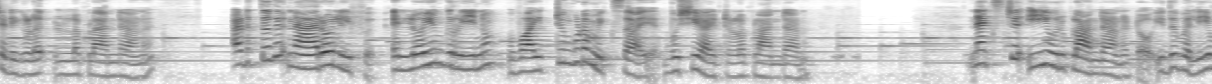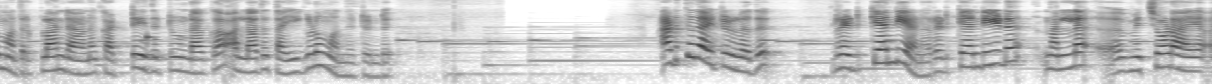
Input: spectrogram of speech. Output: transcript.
ചെടികൾ ഉള്ള പ്ലാന്റ് ആണ്. അടുത്തത് നാരോ ലീഫ് യെല്ലോയും ഗ്രീനും വൈറ്റും കൂടെ മിക്സ് ആയ ബുഷി ആയിട്ടുള്ള പ്ലാന്റ് ആണ്. നെക്സ്റ്റ് ഈ ഒരു പ്ലാന്റ് ആണ് കേട്ടോ ഇത് വലിയ മദർ പ്ലാന്റ് ആണ്. കട്ട് ചെയ്തിട്ടും ഉണ്ടാക്കുക. അല്ലാതെ തൈകളും വന്നിട്ടുണ്ട്. അടുത്തതായിട്ടുള്ളത് റെഡ് ക്യാൻഡിയാണ് റെഡ് ക്യാൻഡിയുടെ നല്ല മെച്ചോർഡായ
